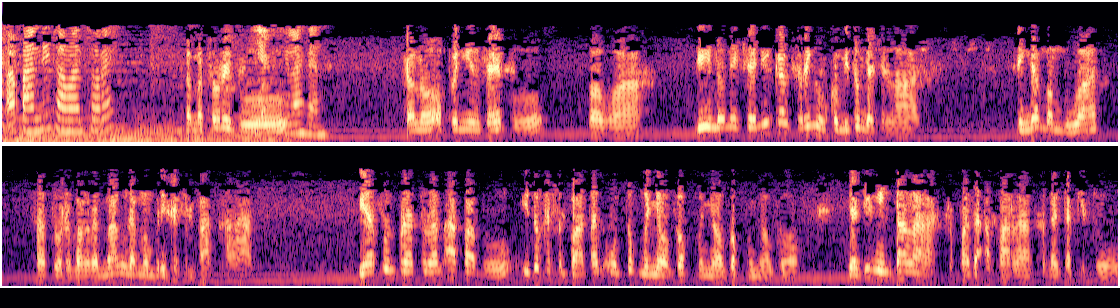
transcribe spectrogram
Pak Pandi, selamat sore. Selamat sore Bu. Ya, silahkan. Kalau opinion saya Bu, bahwa di Indonesia ini kan sering hukum itu nggak jelas sehingga membuat satu remang-remang dan memberi kesempatan. Biarpun peraturan apa Bu, itu kesempatan untuk menyogok, menyogok, menyogok. Jadi mintalah kepada aparat penegak itu.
